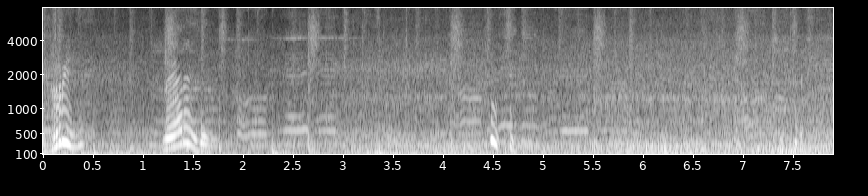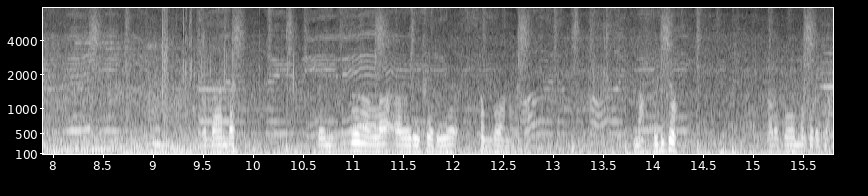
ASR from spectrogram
ഇഡ്രി നേരെ ഇട് അതാണ്ട് ബെഞ്ചിനുള്ള ഒരു ചെറിയ സംഭവമാണ് കേട്ടോ എന്നാ പിടിച്ചോ. അവിടെ പോകുമ്പോൾ കൊടുക്കാം.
